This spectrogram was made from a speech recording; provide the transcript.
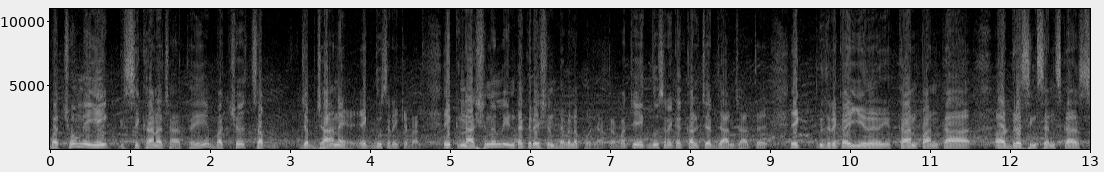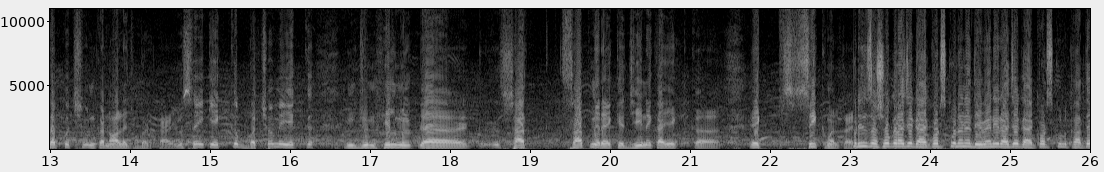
बच्चों में यही सिखाना चाहते हैं, बच्चों सब जब जाने एक दूसरे के बाद एक नेशनल इंटीग्रेशन डेवलप हो जाता है बच्चे एक दूसरे का कल्चर जान जाते हैं एक दूसरे का ये खान पान का और ड्रेसिंग सेंस का सब कुछ उनका नॉलेज बढ़ता है उससे एक, एक बच्चों में एक जो हिल मिल अ, साथ साथ में रह के जीने का एक अ, એક શીખ મળતા હોય પ્રિન્સ અશોક રાજે ગાયકવાડ સ્કૂલ અને દેવ્યાની રાજે ગાયકવાડ સ્કૂલ ખાતે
